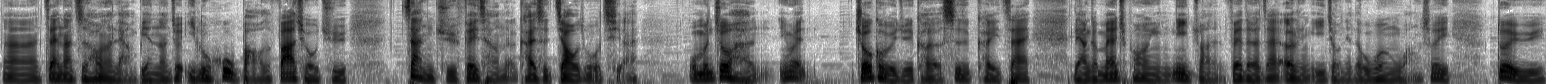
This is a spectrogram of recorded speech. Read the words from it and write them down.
那在那之后呢，两边呢就一路互保的发球局战局非常的开始焦灼起来。我们就很因为 Djokovic 可是可以在两个 match point 逆转 Feder 在二零一九年的温网，所以对于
